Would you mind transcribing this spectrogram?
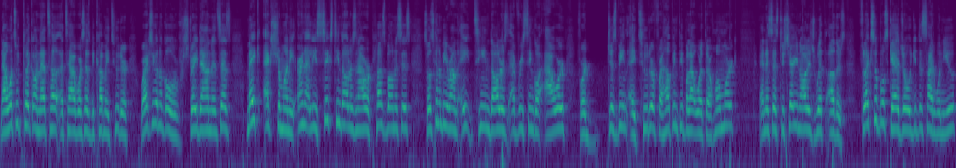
now, once we click on that tab where it says become a tutor, we're actually to go straight down and it says make extra money, earn at least $16 an hour plus bonuses. So it's to be around $18 every single hour for just being a tutor for helping people out with their homework and it says to share your knowledge with others. Flexible schedule, you decide when you,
